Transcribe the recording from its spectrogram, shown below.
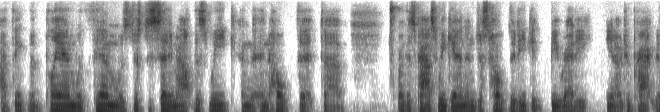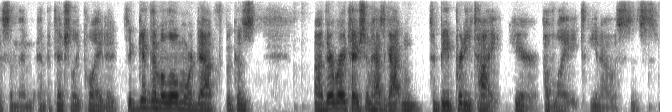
I think the plan with him was just to sit him out this week and and hope that, uh, or this past weekend, and just hope that he could be ready, you know, to practice and then and potentially play to to give them a little more depth because uh, their rotation has gotten to be pretty tight here of late. You know, it's, it's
